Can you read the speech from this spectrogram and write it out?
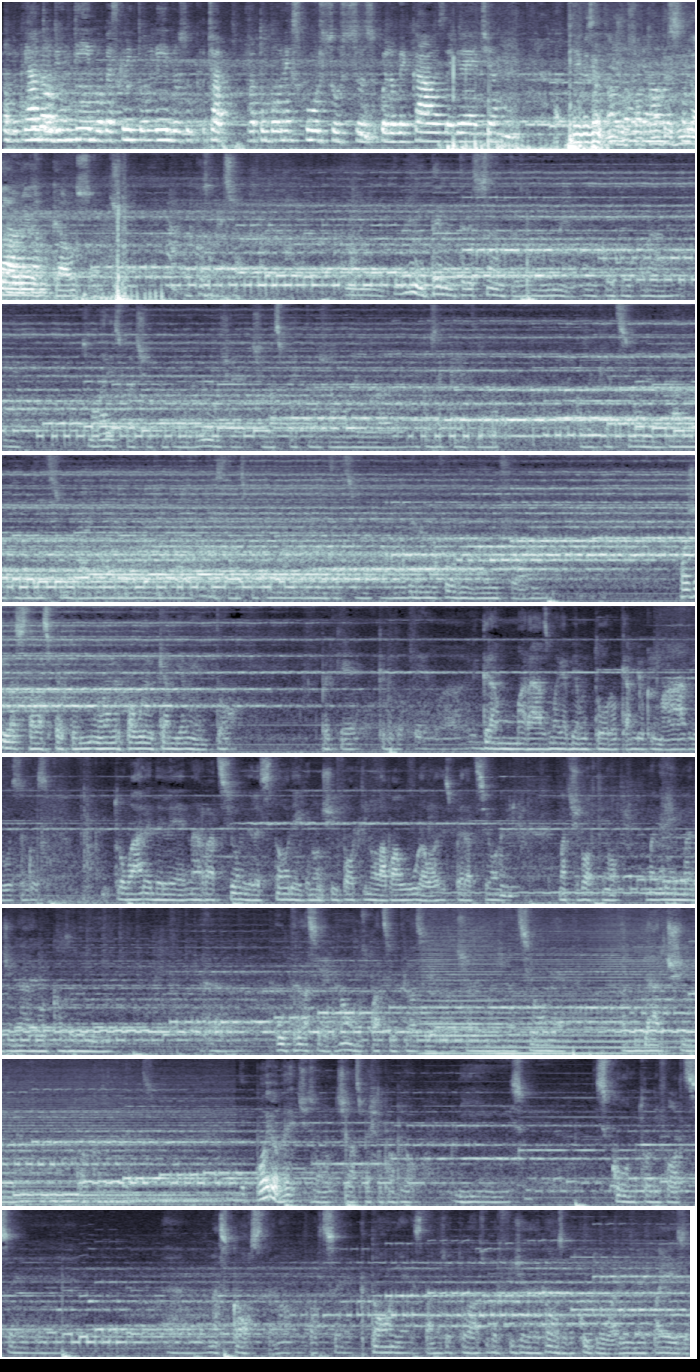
Più che altro di un tipo che ha scritto un libro, su, cioè ha fatto un po' un excursus su quello che è caos e Grecia. Tieni presente, io ho fatto una tesi di laurea sul caos. L'aspetto di non aver paura del cambiamento, perché capito, il gran marasma che abbiamo intorno, il cambio climatico, questo, questo, trovare delle narrazioni, delle storie che non ci portino alla paura o alla disperazione, mm. ma ci portino magari a immaginare qualcosa di eh, oltre la siepe, no? uno spazio oltre la siepe, cioè l'immaginazione, a guidarci poi vabbè sono, c'è l'aspetto proprio di, di scontro di forze eh, nascoste, no? forze ctonie che stanno sotto la superficie delle cose, per cui tu arrivi nel paese,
